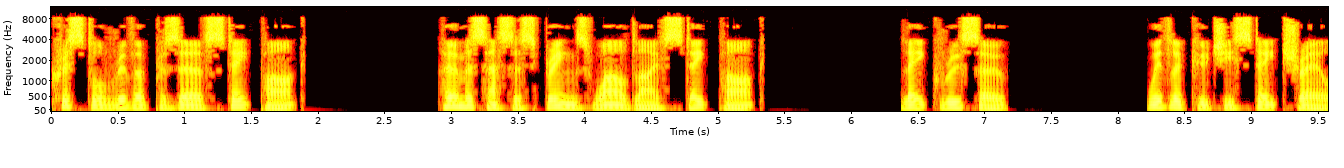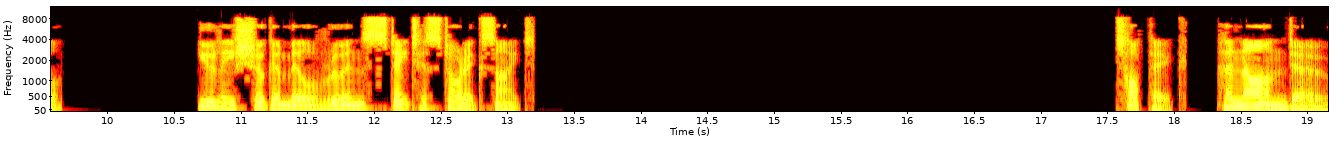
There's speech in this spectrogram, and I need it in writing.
Crystal River Preserve State Park. Homosassa Springs Wildlife State Park. Lake Rousseau. Withlacoochee State Trail Yulee Sugar Mill Ruins State Historic Site. Hernando.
